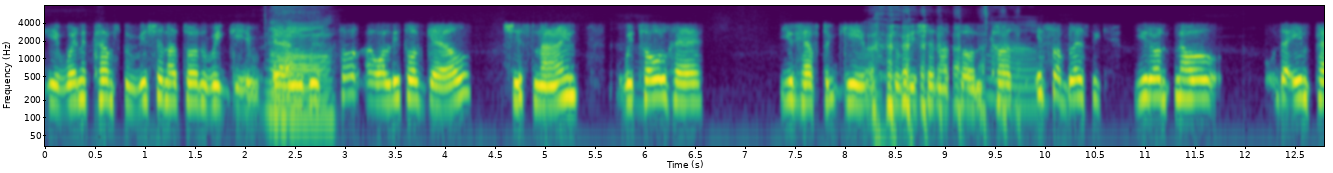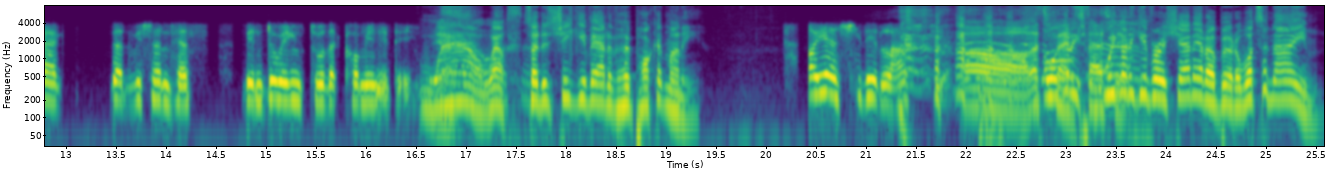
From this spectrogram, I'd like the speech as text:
give. When it comes to Visionathon, we give. Aw. And we told our little girl, she's nine, we told her, you have to give to Visionathon because it's a blessing. You don't know the impact that Vision has been doing to the community. Wow, wow. awesome. So did she give out of her pocket money? Oh, yes, she did last year. Oh, that's Well, we gotta- fantastic. we got to give her a shout out, Alberta. What's her name?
